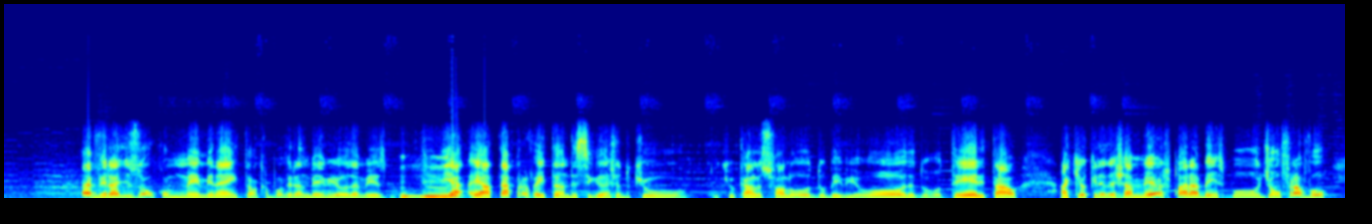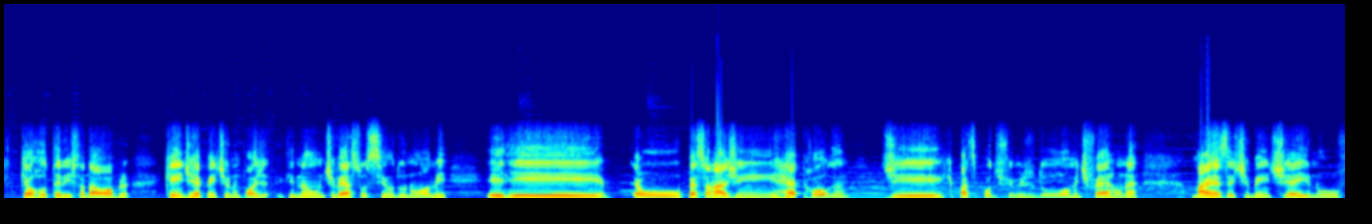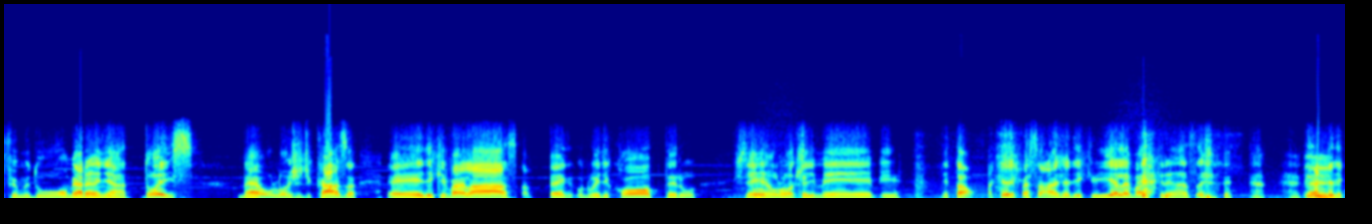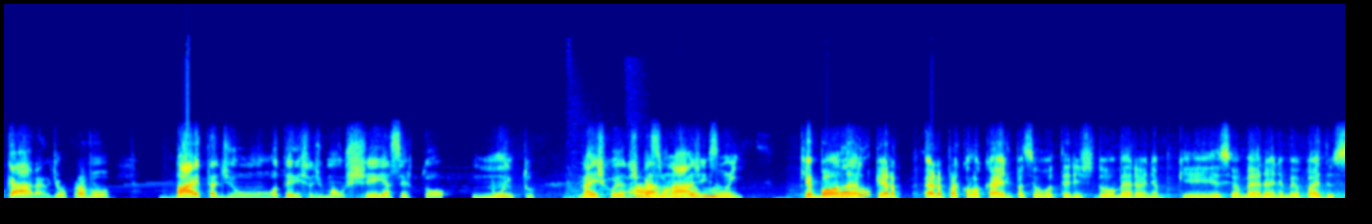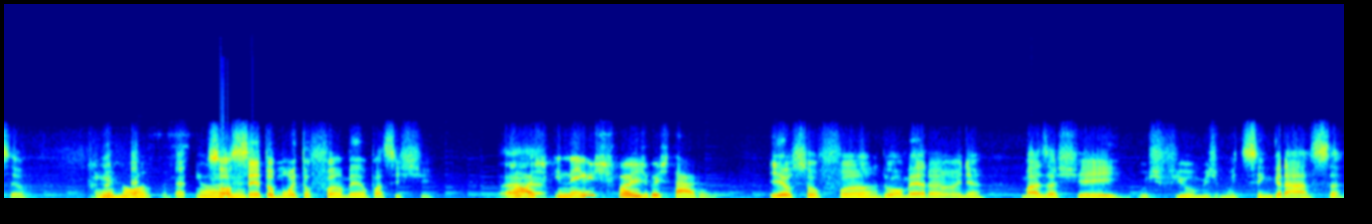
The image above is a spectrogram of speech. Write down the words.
É, viralizou como meme, né? Então acabou virando Baby Yoda mesmo. Uhum. E, e, até aproveitando esse gancho do que, o, do que o Carlos falou do Baby Yoda, do roteiro e tal, aqui eu queria deixar meus parabéns pro John Favreau, que é o roteirista da obra. Quem de repente não pode, que não estiver associando o nome, ele é o personagem Rap Hogan, de, que participou dos filmes do Homem de Ferro, né? Mais recentemente aí no filme do Homem-Aranha 2, né? O Longe de Casa, é ele que vai lá, pega no helicóptero, que oh, rolou bosta. aquele meme. Então, aquele personagem ali que ia levar as crianças é aquele cara, o John Favreau. Baita de um roteirista de mão cheia, acertou muito na escolha dos personagens. Muito. Que bom, né? mandou... né? Porque era, era pra colocar ele pra ser o roteirista do Homem-Aranha, porque esse Homem-Aranha, meu pai do céu. É, nossa senhora. Só sendo muito fã mesmo pra assistir. É. Ah, acho que nem os fãs gostaram. Eu sou fã do Homem-Aranha, mas achei os filmes muito sem graça.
